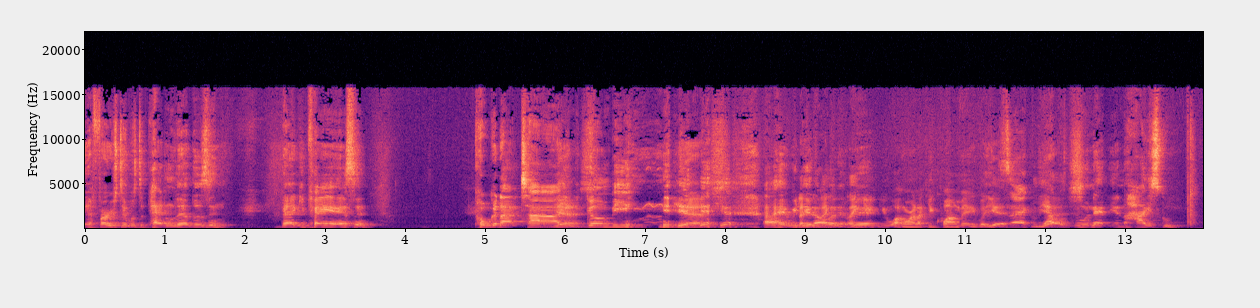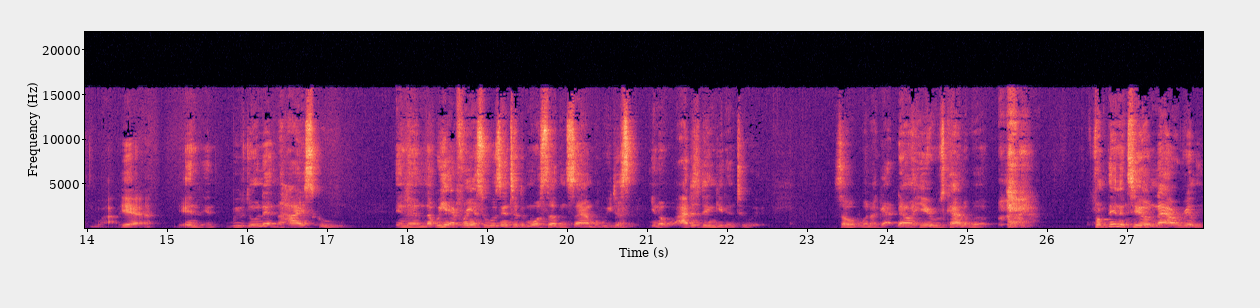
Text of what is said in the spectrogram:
at first it was the patent leathers and baggy pants and polka dot tie yes. and the Gumby. yes. I had we like, did all like, of that. Like man. you, you walk around like you Kwame, but yeah. Exactly. Yes. I was doing that in the high school. Wow. Yeah. yeah. And, and we was doing that in the high school. And um, now we had friends who was into the more southern sound, but we just, you know, I just didn't get into it. So when I got down here, it was kind of a from then until now, really,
